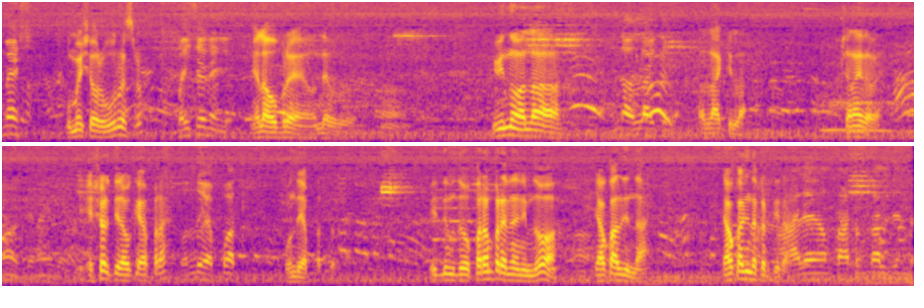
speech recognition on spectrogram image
ಉಮೇಶ್. ಉಮೇಶ್ ಅವ್ರ ಊರು ಹೆಸರು? ಎಲ್ಲ ಒಬ್ಬರೇ ಒಂದೇ ಅವರು ಹಾಂ. ಇನ್ನೂ ಅಲ್ಲ ಇನ್ನೂ ಅಲ್ಲ ಹಾಕಿಲ್ಲ. ಅಲ್ಲ ಹಾಕಿಲ್ಲ. ಚೆನ್ನಾಗಿದ್ದಾವೆ ಎಷ್ಟು ಹೇಳ್ತೀರಾ? ಓಕೆ ವ್ಯಾಪಾರ ಒಂದು ಎಪ್ಪತ್ತು. ಒಂದು ಎಪ್ಪತ್ತು. ಇದು ನಿಮ್ಮದು ಪರಂಪರೆ ಇದೆ ನಿಮ್ಮದು ಯಾವ ಕಾಲದಿಂದ? ಯಾವ ಕಾಲದಿಂದ ಕಟ್ತೀರಾ? ಅದೇ ನಮ್ಮ ತಾತನ ಕಾಲದಿಂದ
